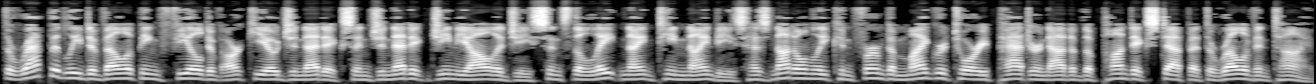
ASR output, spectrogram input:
The rapidly developing field of archaeogenetics and genetic genealogy since the late 1990s has not only confirmed a migratory pattern out of the Pontic steppe at the relevant time,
